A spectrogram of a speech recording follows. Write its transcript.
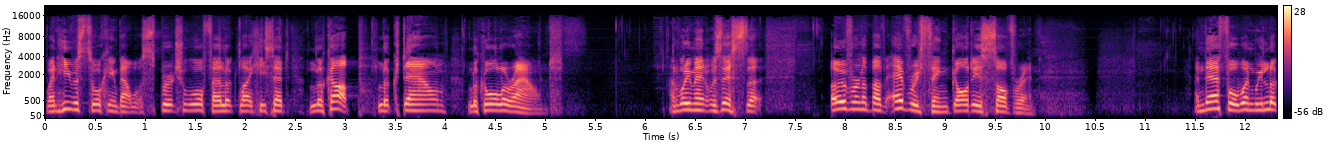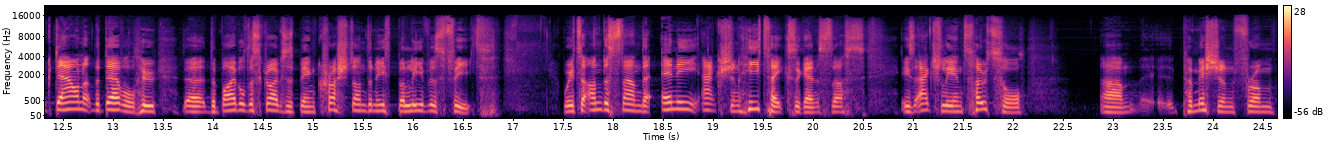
when he was talking about what spiritual warfare looked like, he said, Look up, look down, look all around. And what he meant was this that over and above everything, God is sovereign. And therefore, when we look down at the devil, who the, the Bible describes as being crushed underneath believers' feet, we're to understand that any action he takes against us is actually in total um, permission from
